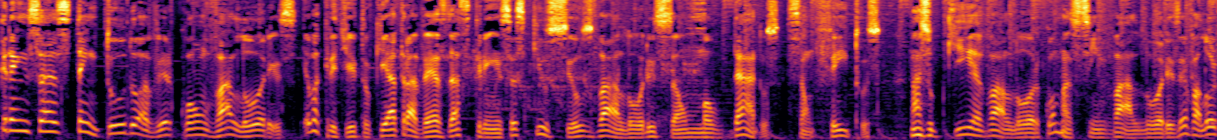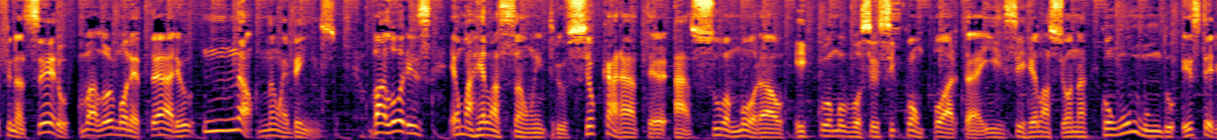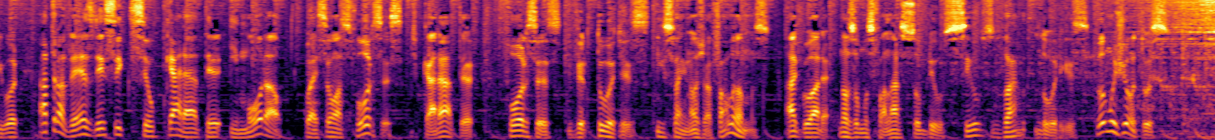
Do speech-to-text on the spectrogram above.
Crenças têm tudo a ver com valores. Eu acredito que é através das crenças que os seus valores são moldados, são feitos. Mas o que é valor? Como assim valores? É valor financeiro? Valor monetário? Não, não é bem isso. Valores é uma relação entre o seu caráter, a sua moral e como você se comporta e se relaciona com o mundo exterior através desse seu caráter e moral. Quais são as forças de caráter? Forças, virtudes, isso aí nós já falamos. Agora nós vamos falar sobre os seus valores. Vamos juntos!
